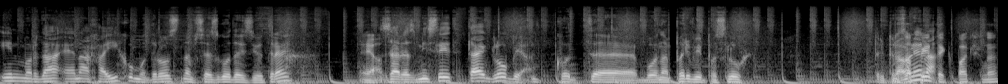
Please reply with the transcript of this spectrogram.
in morda ena haiku modrost na vse zgodaj zjutraj. Ja. Za razmisliti, ta je globja, kot uh, bo na prvi posluh. Za Pripravljena? petek pač, ne?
